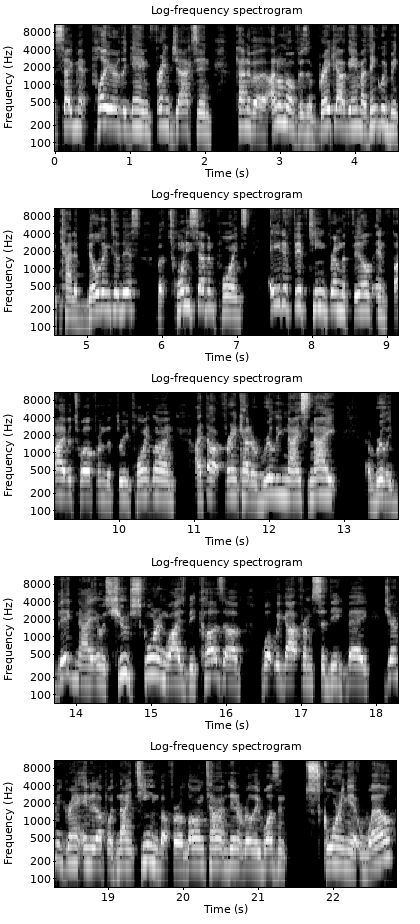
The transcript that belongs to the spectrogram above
segment, player of the game, Frank Jackson. Kind of a, I don't know if it's a breakout game. I think we've been kind of building to this, but 27 points, 8 of 15 from the field, and 5 of 12 from the three point line. I thought Frank had a really nice night a really big night. It was huge scoring wise because of what we got from Saddiq Bey. Jerami Grant ended up with 19, but for a long time didn't really wasn't scoring it well.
